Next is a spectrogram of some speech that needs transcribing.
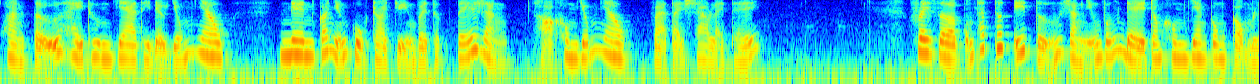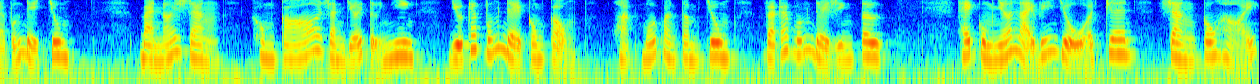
hoàng tử hay thương gia thì đều giống nhau, nên có những cuộc trò chuyện về thực tế rằng họ không giống nhau và tại sao lại thế. Fraser cũng thách thức ý tưởng rằng những vấn đề trong không gian công cộng là vấn đề chung. Bà nói rằng không có ranh giới tự nhiên giữa các vấn đề công cộng hoặc mối quan tâm chung và các vấn đề riêng tư. Hãy cùng nhớ lại ví dụ ở trên rằng câu hỏi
